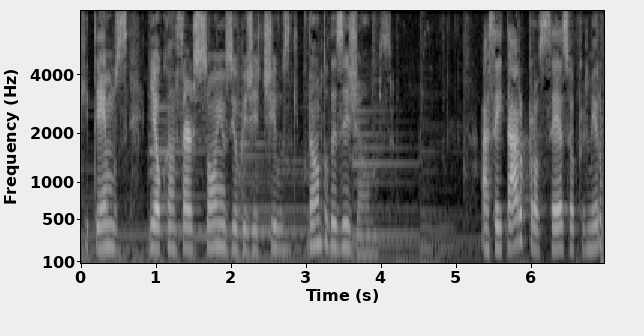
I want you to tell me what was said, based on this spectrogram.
que temos e alcançar sonhos e objetivos que tanto desejamos. Aceitar o processo é o primeiro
